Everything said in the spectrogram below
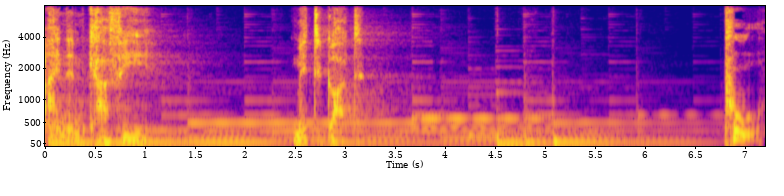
einen Kaffee mit Gott. Puh,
